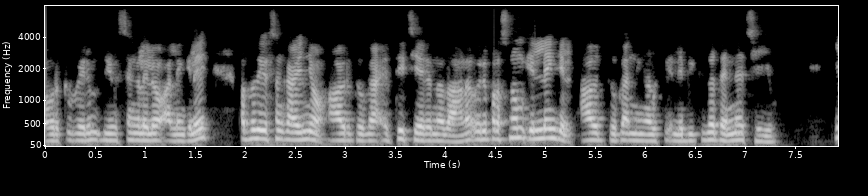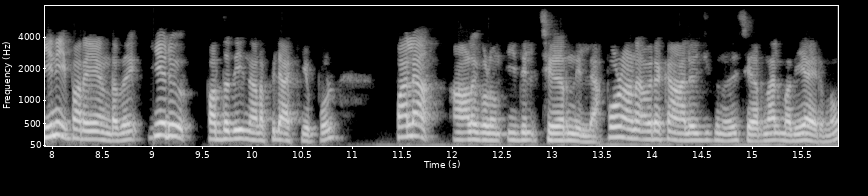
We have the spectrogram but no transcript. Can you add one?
അവർക്ക് വരും ദിവസങ്ങളിലോ അല്ലെങ്കിൽ പത്ത് ദിവസം കഴിഞ്ഞോ ആ ഒരു തുക എത്തിച്ചേരുന്നതാണ്. ഒരു പ്രശ്നവും ഇല്ലെങ്കിൽ ആ ഒരു തുക നിങ്ങൾക്ക് ലഭിക്കുക തന്നെ ചെയ്യും. ഇനി പറയേണ്ടത് ഈ ഒരു പദ്ധതി നടപ്പിലാക്കിയപ്പോൾ പല ആളുകളും ഇതിൽ ചേർന്നില്ല. അപ്പോഴാണ് അവരൊക്കെ ആലോചിക്കുന്നത് ചേർന്നാൽ മതിയായിരുന്നു.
